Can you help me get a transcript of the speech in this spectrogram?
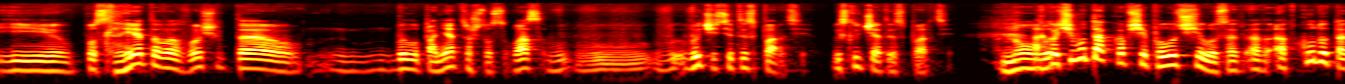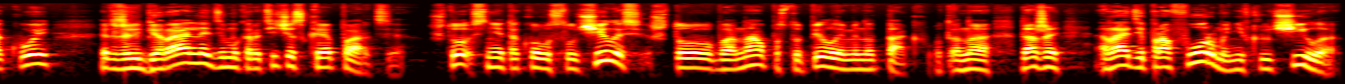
и после этого, в общем-то, было понятно, что вас вычистят из партии, исключат из партии. Но а вы... почему так вообще получилось? От, от, откуда такой... Это же либеральная демократическая партия. Что с ней такого случилось, чтобы она поступила именно так? Вот она даже ради проформы не включила.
